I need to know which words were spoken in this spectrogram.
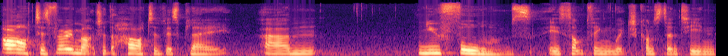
Art is very much at the heart of this play. Um, new forms is something which Constantine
